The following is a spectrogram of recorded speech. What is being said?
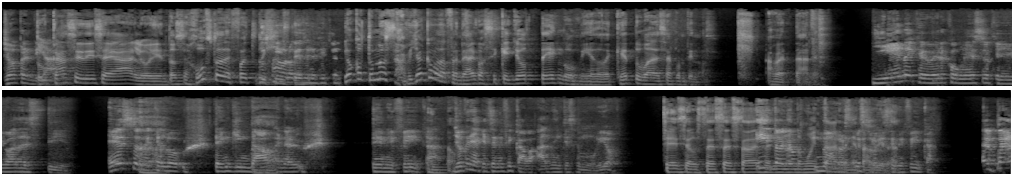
Yo aprendí. Tú algo. casi dices algo y entonces justo después tú, ¿Tú sabes lo que dijiste, loco, tú no sabes, yo acabo de aprender algo, así que yo tengo miedo de qué tú vas a decir a continuación. A ver, dale. Tiene que ver con eso que yo iba a decir. Eso de que lo estén guindados en el significa. No. Yo creía que significaba alguien que se murió. Ciencia, usted se está desayunando yo- muy no, tarde no, en esta vida. significa. Espera.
